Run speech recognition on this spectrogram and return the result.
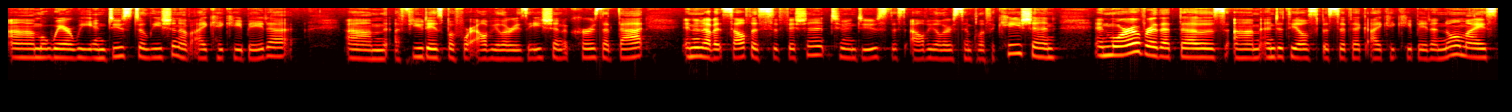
um, where we induced deletion of IKK beta um, a few days before alveolarization occurs, that that in and of itself is sufficient to induce this alveolar simplification. And moreover, that those um, endothelial-specific IKK beta null mice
